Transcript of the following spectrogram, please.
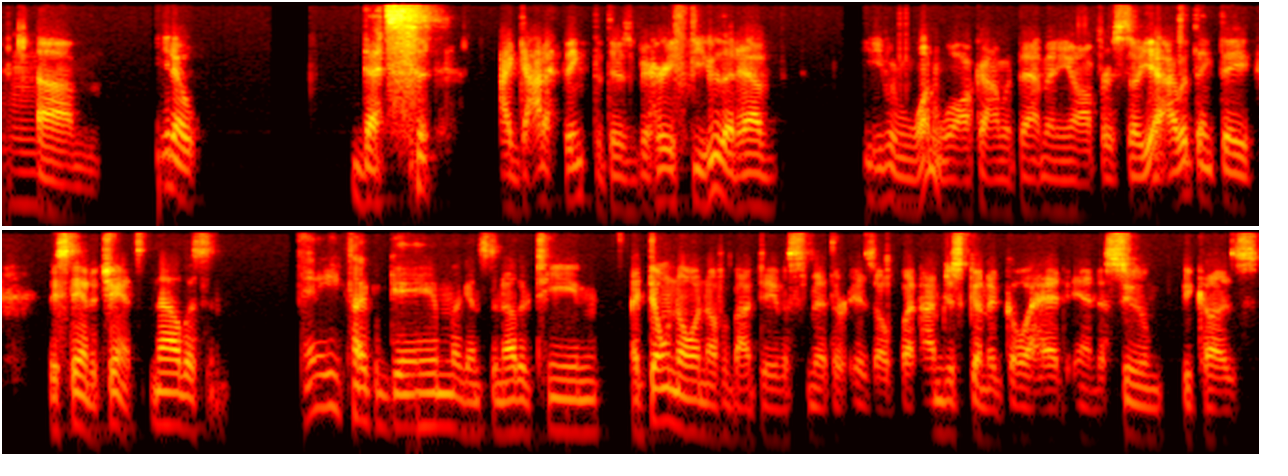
mm-hmm. um, you know, that's I gotta think that there's very few that have even one walk on with that many offers. So yeah, I would think they they stand a chance. Now listen, any type of game against another team. I don't know enough about Davis Smith or Izzo, but I'm just going to go ahead and assume because,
